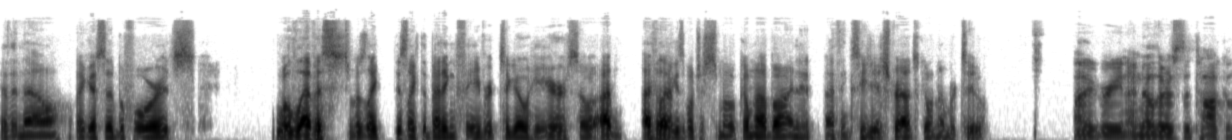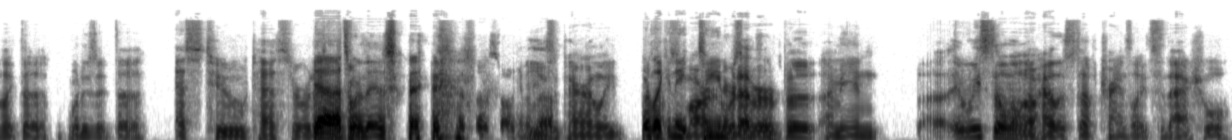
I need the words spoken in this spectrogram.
And then now, like I said before, it's Will Levis was like is like the betting favorite to go here. So I I feel like it's a bunch of smoke. I'm not buying it. I think CJ Stroud's going number two. I agree. And I know there's the talk of like the what is it, the S2 test or whatever. Yeah, that's what it is. That's what I was talking He's about. He's apparently Or like an 18 or or whatever, something. but I mean, uh, we still don't know how this stuff translates to the actual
